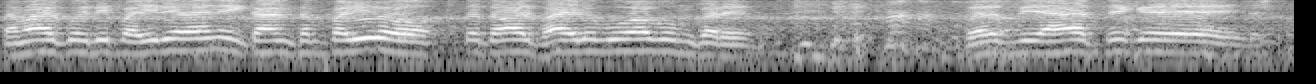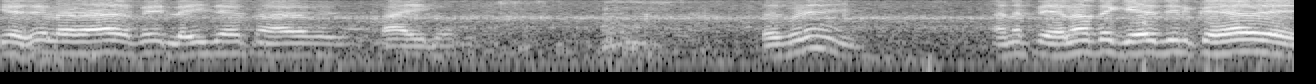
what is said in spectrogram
તમારે કોઈથી પડી રહેવાય નહીં, કારણ તમે પડી રહો, તો તમારી ફાઇલો બુવા બૂમ કરે. ભરતભાઈ આ છે કે કે છે ભાઈ લઈ જાઓ તમારે ફાઇલો. સમજ્યું ને? અને પહેલા તો ઘેર કહ્યા આવે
